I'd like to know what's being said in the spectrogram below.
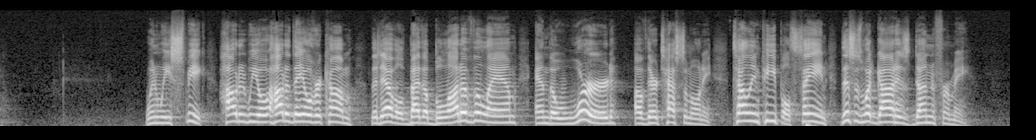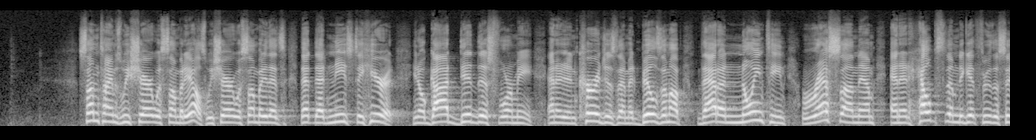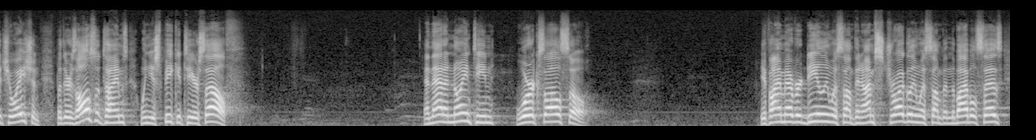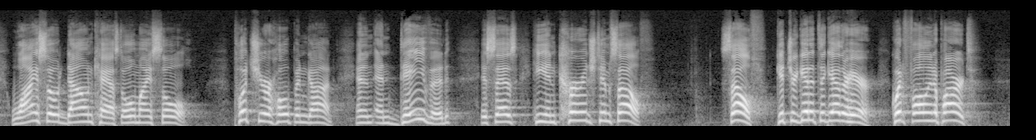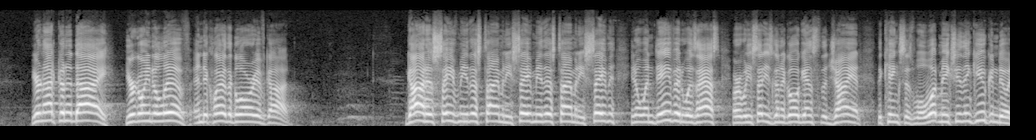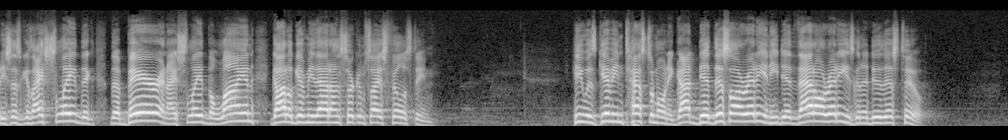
when we speak. How did, we, how did they overcome the devil? By the blood of the Lamb and the word of their testimony. Telling people, saying, This is what God has done for me. Sometimes we share it with somebody else. We share it with somebody that's, that, that needs to hear it. You know, God did this for me, and it encourages them, it builds them up. That anointing rests on them, and it helps them to get through the situation. But there's also times when you speak it to yourself. And that anointing works also. If I'm ever dealing with something, I'm struggling with something, the Bible says, Why so downcast, O my soul? Put your hope in God. And, and David, it says, he encouraged himself. Self, get your get it together here. Quit falling apart. You're not going to die. You're going to live and declare the glory of God. God has saved me this time, and He saved me this time, and He saved me. You know, when David was asked, or when he said he's going to go against the giant, the king says, Well, what makes you think you can do it? He says, Because I slayed the, the bear and I slayed the lion. God will give me that uncircumcised Philistine. He was giving testimony. God did this already, and He did that already. He's going to do this too.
